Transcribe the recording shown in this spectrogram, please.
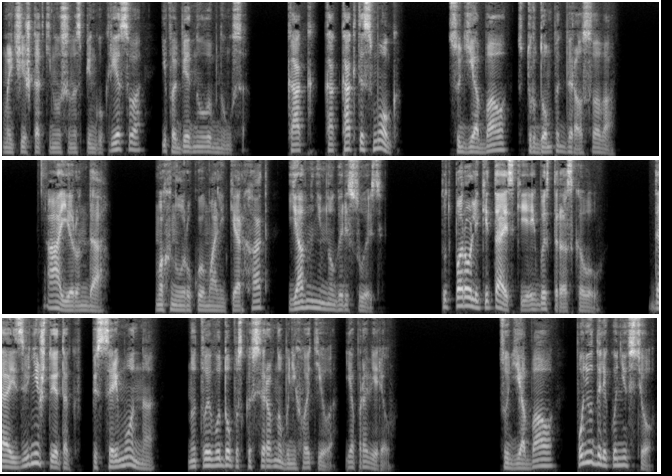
Мальчишка откинулся на спинку кресла и победно улыбнулся. «Как, как, как ты смог?» Судья Бао с трудом подбирал слова. А, ерунда. Махнул рукой маленький Архат, явно немного рисуясь. Тут пароли китайские, я их быстро расколол. Да, извини, что я так бесцеремонно, но твоего допуска все равно бы не хватило, я проверил. Судья Бао понял далеко не все,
